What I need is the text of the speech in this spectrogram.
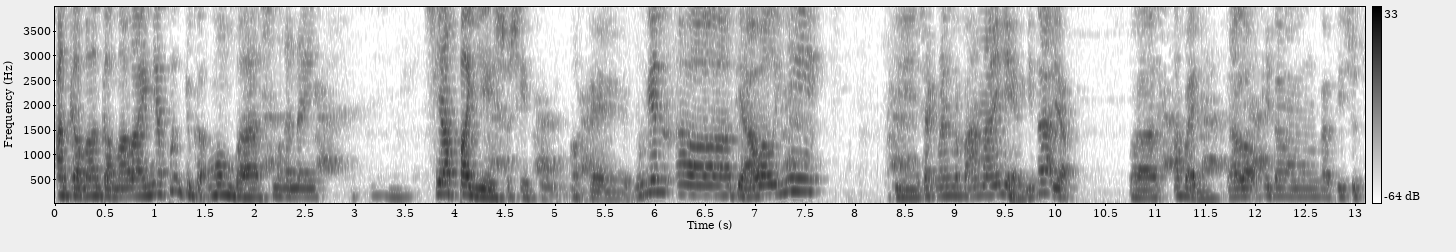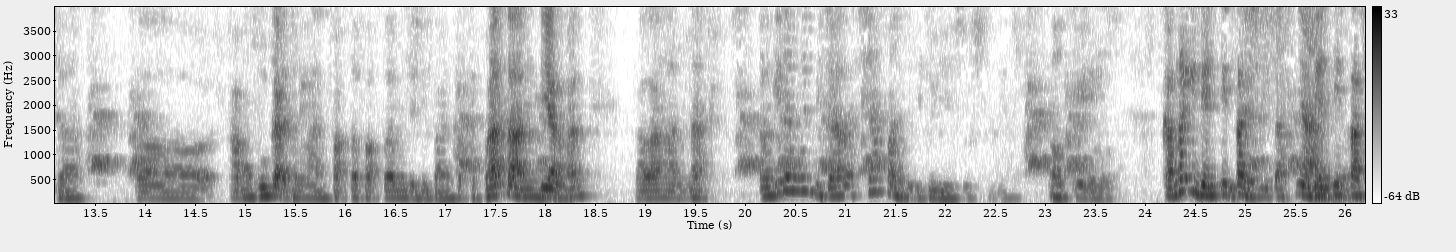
agama-agama lainnya pun juga membahas mengenai siapa Yesus itu. Oke, mungkin eh, di awal ini di segmen pertama ini ya kita Iya. bahas apa ini? Kalau kita ngomong tadi sudah eh, kamu buka dengan fakta-fakta menjadi bahan perdebatan, gitu Iya. kan? Kalangan. Nah, eh, kita mungkin bicara siapa itu Yesus? Oke. Karena identitas Identitasnya, identitas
